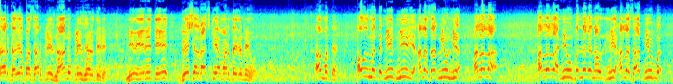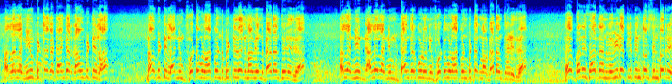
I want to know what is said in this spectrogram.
ಸರ್, ಗವ್ಯಪ್ಪ ಸರ್ ಪ್ಲೀಸ್ ನಾನು ಪ್ಲೀಸ್ ಹೇಳ್ತೀನಿ. ನೀವು ಈ ರೀತಿ ದ್ವೇಷದ ರಾಜಕೀಯ ಮಾಡ್ತಾ ಇದ್ದೀರಿ ನೀವು. ಹಾ ಮತ್ತೆ? ಹೌದು ಮತ್ತೆ, ನೀ ನೀ, ಅಲ್ಲ ಸರ್, ನೀವು ಅಲ್ಲಲ್ಲ ಅಲ್ಲಲ್ಲ, ನೀವು ಬಂದಾಗ ನಾವು, ನೀ, ಅಲ್ಲ ಸರ್, ನೀವು ಅಲ್ಲಲ್ಲ, ನೀವು ಬಿಟ್ಟಾಗ ಟ್ಯಾಂಕರ್ ನಾವು ಬಿಟ್ಟಿಲ್ಲ. ನಾವು ಬಿಟ್ಟಿಲ್ಲ ನಿಮ್ಮ ಫೋಟೋಗಳು ಹಾಕೊಂಡು ಬಿಟ್ಟಿದಾಗ ನಾವು ಏನು ಬೇಡ ಅಂತ ಹೇಳಿದ್ವಿ ಅಲ್ಲ, ನೀ, ಅಲ್ಲಲ್ಲ ನಿಮ್ಮ ಟ್ಯಾಂಕರ್ಗಳು ನಿಮ್ಮ ಫೋಟೋಗಳು ಹಾಕೊಂಡು ಬಿಟ್ಟಾಗ ನಾವು ಬೇಡ ಅಂತ ಹೇಳಿದ್ವಿ ಏ, ಬರ್ರಿ ಸರ್, ನಾನು ವಿಡಿಯೋ ಕ್ಲಿಪ್ಪಿಂಗ್ ತೋರಿಸ್ತೀನಿ, ಬರ್ರಿ.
